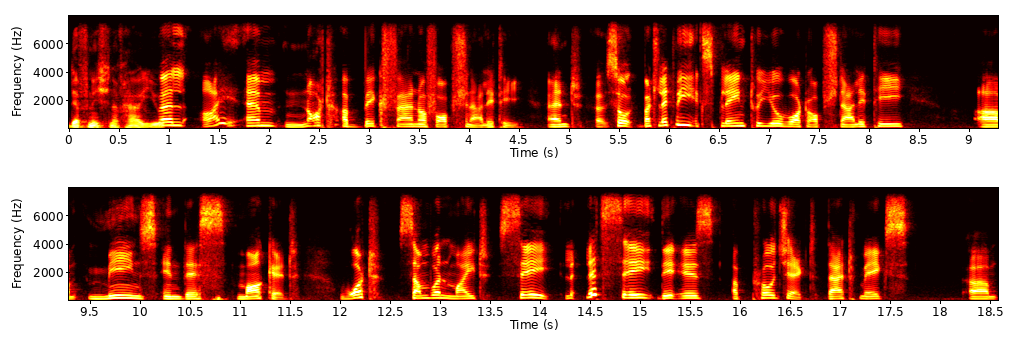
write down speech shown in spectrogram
definition of how you Well, I am not a big fan of optionality. And uh, so but let me explain to you what optionality um, means in this market. What someone might say, let's say there is a project that makes um,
